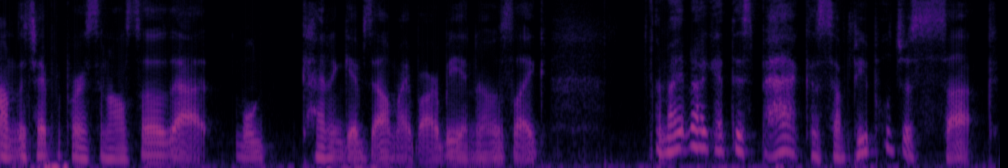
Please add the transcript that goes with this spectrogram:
I'm the type of person also that will kind of gives out my Barbie and I was like I might not get this back because some people just suck.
